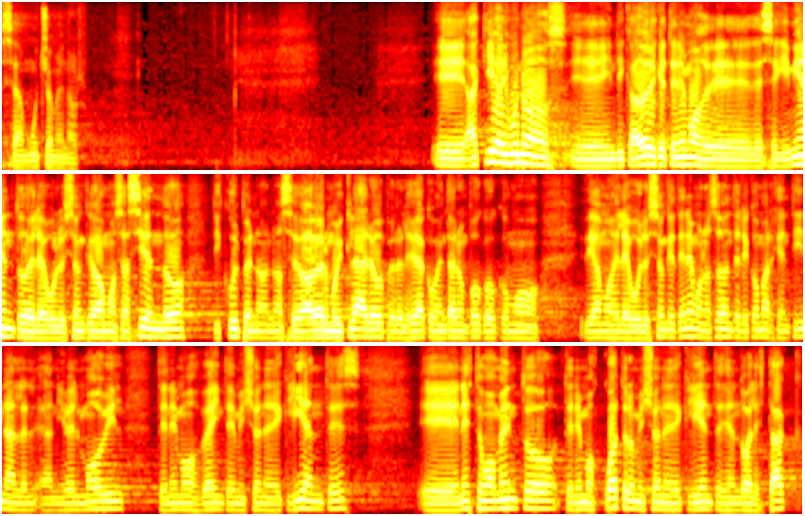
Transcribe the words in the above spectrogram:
sea mucho menor. Eh, aquí hay algunos eh, indicadores que tenemos de, seguimiento de la evolución que vamos haciendo. Disculpen, no, se va a ver muy claro, pero les voy a comentar un poco cómo, digamos, la evolución que tenemos. Nosotros en Telecom Argentina, a nivel móvil, tenemos 20 millones de clientes. Eh, en este momento tenemos 4 millones de clientes en Dual Stack.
